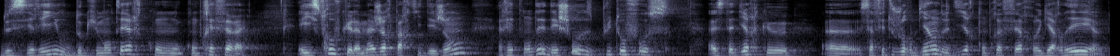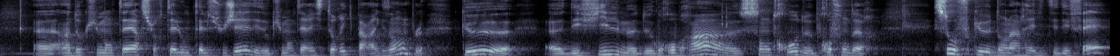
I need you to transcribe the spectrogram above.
de séries ou de documentaires qu'on préférait. Et il se trouve que la majeure partie des gens répondaient des choses plutôt fausses. Euh, c'est-à-dire que euh, ça fait toujours bien de dire qu'on préfère regarder un documentaire sur tel ou tel sujet, des documentaires historiques par exemple, que des films de gros bras sans trop de profondeur. Sauf que dans la réalité des faits,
